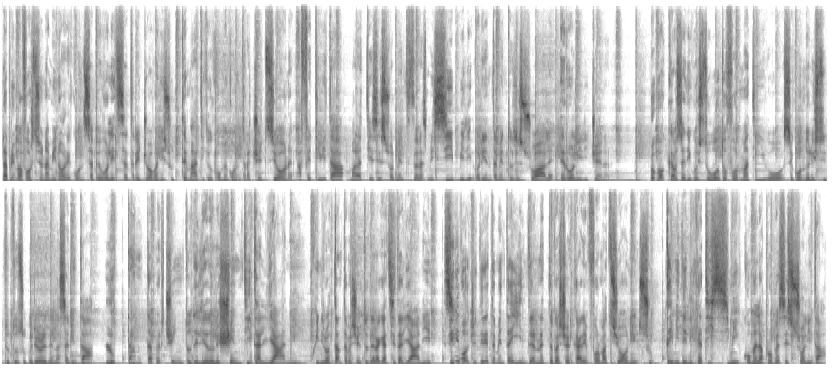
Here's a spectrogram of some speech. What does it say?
La prima forse è una minore consapevolezza tra i giovani su tematiche come contraccezione, affettività, malattie sessualmente trasmissibili, orientamento sessuale e ruoli di genere. Proprio a causa di questo vuoto formativo, secondo l'Istituto Superiore della Sanità, l'80% degli adolescenti italiani, quindi l'80% dei ragazzi italiani, si rivolge direttamente a internet per cercare informazioni su temi delicatissimi come la propria sessualità.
